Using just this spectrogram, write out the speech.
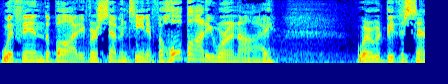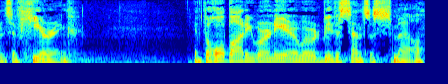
within the body. Verse 17 If the whole body were an eye, where would be the sense of hearing? If the whole body were an ear, where would be the sense of smell?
